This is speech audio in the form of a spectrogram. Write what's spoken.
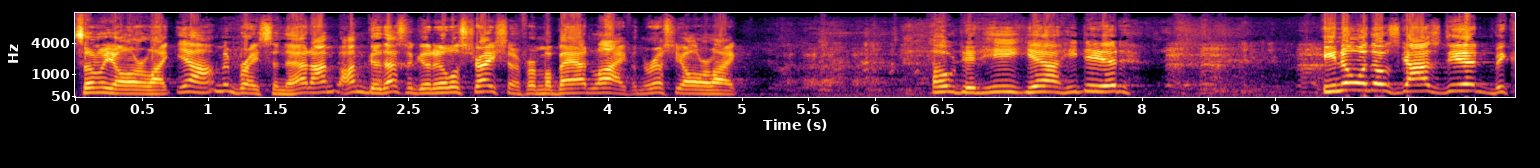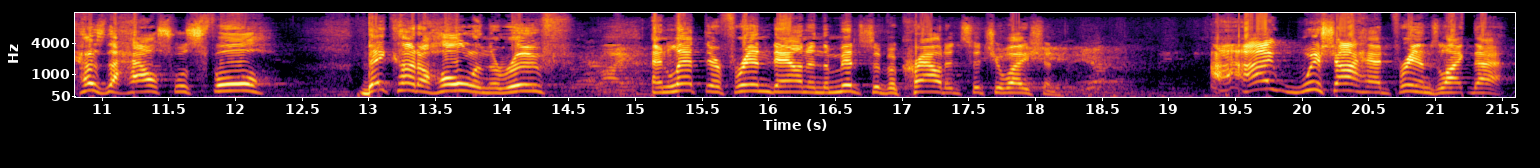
Some of y'all are like, yeah, I'm embracing that. I'm, I'm good. That's a good illustration from a bad life. And the rest of y'all are like, oh, did he? Yeah, he did. You know what those guys did? Because the house was full, they cut a hole in the roof and let their friend down in the midst of a crowded situation. I, I wish I had friends like that.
